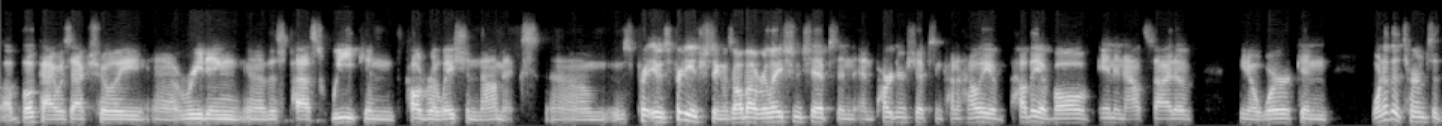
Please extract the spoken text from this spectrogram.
a, a, book i was actually uh, reading uh, this past week and called relationomics um, it was pretty it was pretty interesting. It was all about relationships and, and partnerships and kind of how they how they evolve in and outside of you know work and one of the terms that,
